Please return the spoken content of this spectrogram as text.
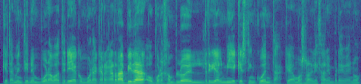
que también tienen buena batería con buena carga rápida, o por ejemplo el Realme X50, que vamos a analizar en breve, ¿no?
